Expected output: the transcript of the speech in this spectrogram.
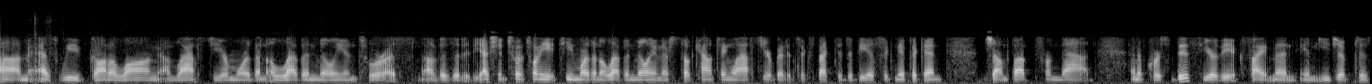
um, as we've gone along. Um, last year, more than 11 million tourists uh, visited. Actually, in 2018, more than 11 million. They're still counting last year, but it's expected to be a significant jump up from that. And of course, this year, the excitement in Egypt is,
